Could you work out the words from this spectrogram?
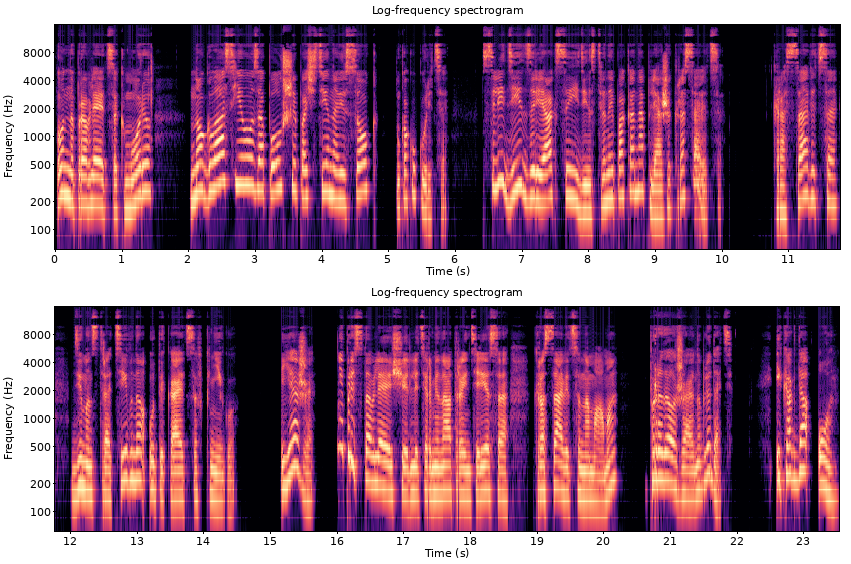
Он направляется к морю, но глаз его, заползший почти на висок, ну, как у курицы, следит за реакцией единственной пока на пляже красавицы. Красавица демонстративно утыкается в книгу. Я же, не представляющая для терминатора интереса красавица на мама, продолжаю наблюдать. И когда он,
